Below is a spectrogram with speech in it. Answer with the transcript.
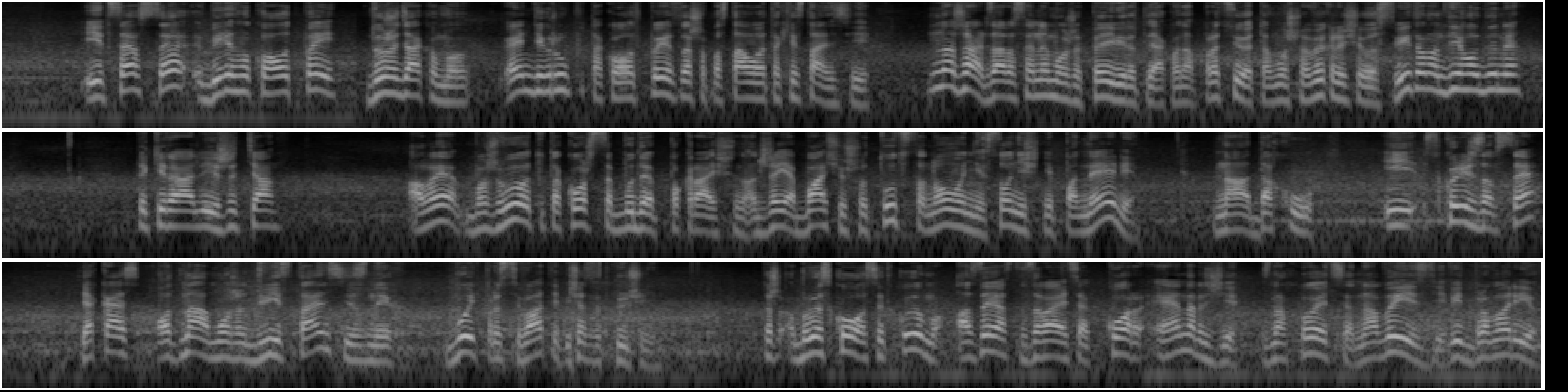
І це все білінгу CloudPay. Дуже дякуємо Енді Group та CloudPay за те, що поставили такі станції. На жаль, зараз я не можу перевірити, як вона працює, тому що виключили світло на 2 години. Такі реалії життя. Але можливо тут також це буде покращено, адже я бачу, що тут встановлені сонячні панелі на даху. І, скоріш за все, якась одна, може дві станції з них будуть працювати під час відключень. Тож обов'язково слідкуємо. АЗС називається Core Energy, знаходиться на виїзді від броварів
